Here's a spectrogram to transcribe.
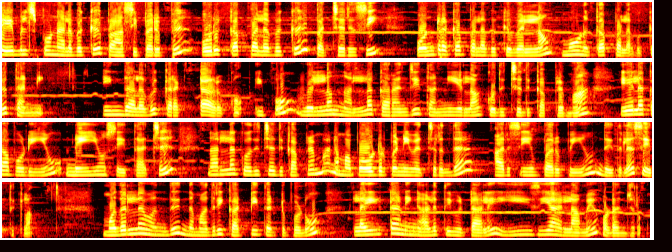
டேபிள் ஸ்பூன் அளவுக்கு பாசிப்பருப்பு ஒரு கப் அளவுக்கு பச்சரிசி ஒன்றரை கப் அளவுக்கு வெல்லம் மூணு கப் அளவுக்கு தண்ணி. இந்த அளவு கரெக்டாக இருக்கும். இப்போது வெல்லம் நல்லா கரைஞ்சி தண்ணியெல்லாம் கொதித்ததுக்கப்புறமா ஏலக்காய் பொடியும் நெய்யும் சேர்த்தாச்சு. நல்லா கொதித்ததுக்கப்புறமா நம்ம பவுடர் பண்ணி வச்சுருந்த அரிசியும் பருப்பையும் இந்த இதில் சேர்த்துக்கலாம். முதல்ல வந்து இந்த மாதிரி கட்டி தட்டுப்படும். லைட்டாக நீங்கள் அழுத்தி விட்டாலே ஈஸியாக எல்லாமே உடஞ்சிரும்.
